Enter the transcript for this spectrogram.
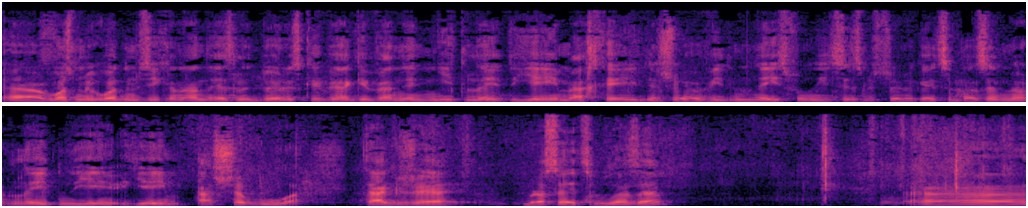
Э, восьми годом зикан анезле дойреской вяги вяне нит лейт ейма хейдеш. Видим нейс фон лицис мистромикается базенер лейт ейм ашавуа. Также бросается в глаза э,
